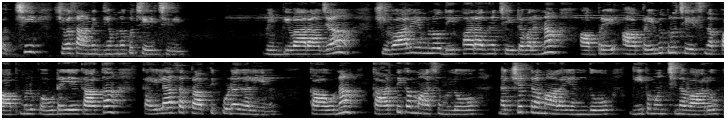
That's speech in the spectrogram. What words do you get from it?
వచ్చి శివ సాన్నిధ్యమునకు చేర్చిరి. వింటివా రాజా శివాలయంలో దీపారాధన చేయటం వలన ఆ ప్రే ఆ ప్రేమికులు చేసిన పాపములు పోవుటయే కాక కైలాస ప్రాప్తి కూడా కలిగిన. కావున కార్తీక మాసంలో నక్షత్రమాలయందు దీపముంచిన వారు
